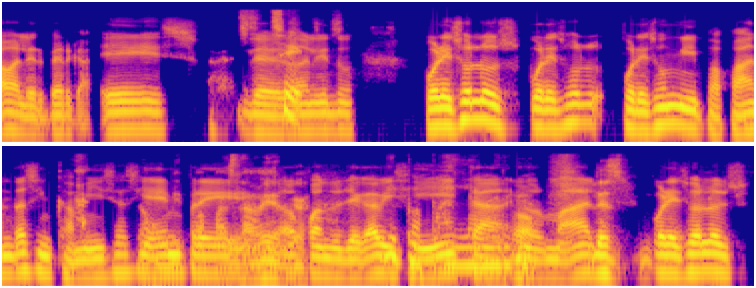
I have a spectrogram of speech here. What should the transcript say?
a valer verga. Es, le Sí. valiendo- Por eso los, por eso, por eso mi papá anda sin camisa No, mi siempre. Cuando llega a visita, normal. les, Por eso los,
